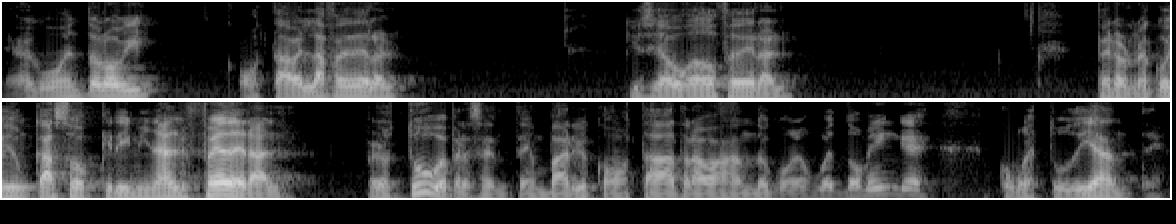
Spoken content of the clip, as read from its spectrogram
en algún momento lo vi, como estaba en la federal, que soy abogado federal, pero no he cogido un caso criminal federal, pero estuve presente en varios cuando estaba trabajando con el juez Domínguez como estudiante.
